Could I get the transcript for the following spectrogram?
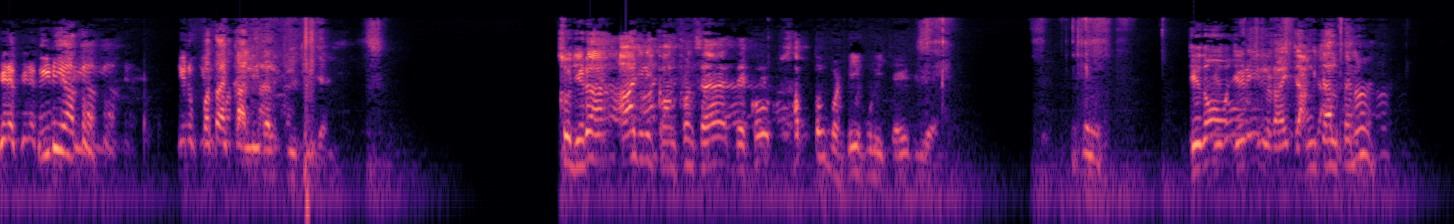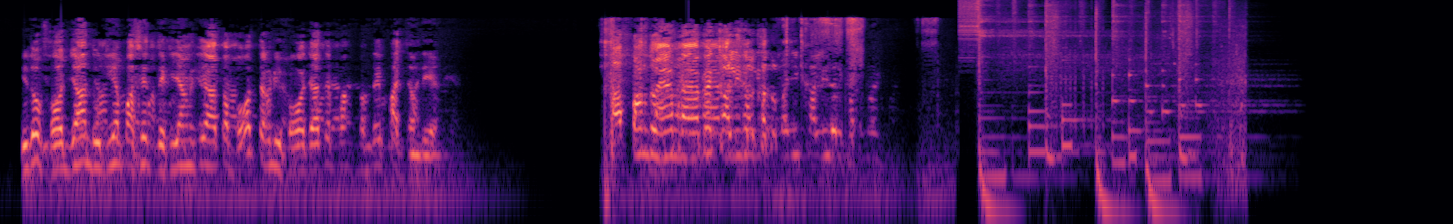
ਜਿਹੜੇ ਪੀੜ੍ਹੀਆਂ ਤੋਂ, ਜਿਹਨੂੰ ਪਤਾ ਹੈ ਅਕਾਲੀ ਦਲ ਕੀ ਚੀਜ਼ ਹੈ। ਸੋ ਜਿਹੜਾ ਆ ਜਿਹੜੀ ਕਾਨਫਰੰਸ ਹੈ, ਦੇਖੋ, ਸਭ ਤੋਂ ਵੱਡੀ ਹੋਣੀ ਚਾਹੀਦੀ ਹੈ। ਜਦੋਂ ਜਿਹੜੀ ਲੜਾਈ ਜੰਗ ਚੱਲ ਪਏ ਨਾ, ਜਦੋਂ ਫੌਜਾਂ ਦੂਜੀਆਂ ਪਾਸੇ ਦਿਖ ਜਾਣ ਕਿ ਆ ਤਾਂ ਬਹੁਤ ਤਗੜੀ ਫੌਜ ਆ ਤੇ ਬੰਦੇ ਭੱਜ ਜਾਂਦੇ ਆ। ਆਪਾਂ ਨੂੰ ਤਾਂ ਐ ਬਣਾਇਆ ਪਿਆ ਕਾਲੀ ਦਲ ਖਤਮ ਹੈ ਜੀ ਕਾਲੀ ਦਲ ਖਤਮ ਹੈ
